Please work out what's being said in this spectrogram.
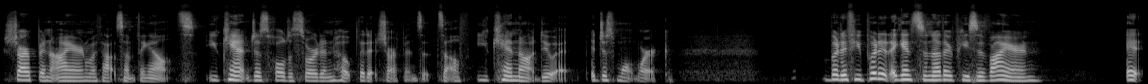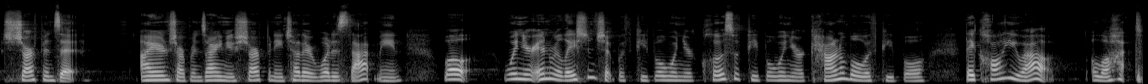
sharpen iron without something else. You can't just hold a sword and hope that it sharpens itself. You cannot do it, it just won't work. But if you put it against another piece of iron, it sharpens it. Iron sharpens iron. You sharpen each other. What does that mean? Well, when you're in relationship with people, when you're close with people, when you're accountable with people, they call you out a lot.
